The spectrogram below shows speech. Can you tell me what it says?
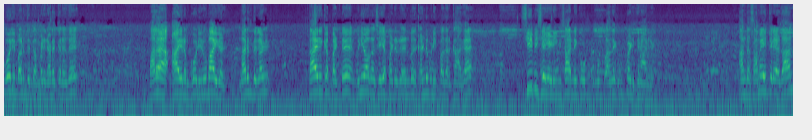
போலி மருந்து கம்பெனி நடக்கிறது. பல ஆயிரம் கோடி ரூபாய்கள் மருந்துகள் தயாரிக்கப்பட்டு விநியோகம் செய்யப்பட்டிருக்கிறது என்பதை கண்டுபிடிப்பதற்காக சிபிசிஐடி விசாரணைக்கு உட்- உட்- அதை உட்படுத்தினார்கள். அந்த சமயத்திலே தான்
